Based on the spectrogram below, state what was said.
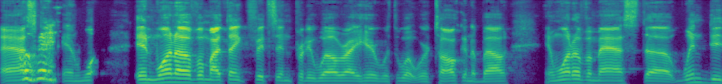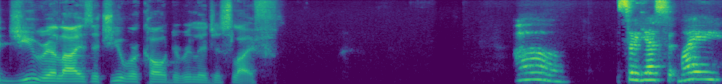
ask, okay. and, and one and one of them I think fits in pretty well right here with what we're talking about. And one of them asked, uh, "When did you realize that you were called to religious life?" Oh, so yes, my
